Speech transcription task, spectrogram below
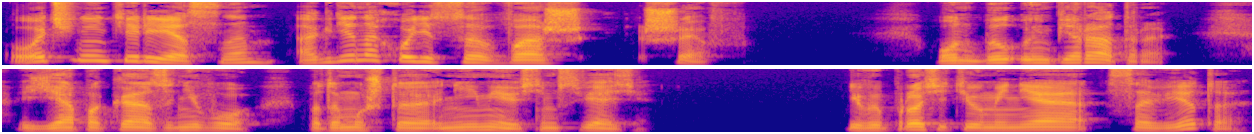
Очень интересно, а где находится ваш шеф? Он был у императора. Я пока за него, потому что не имею с ним связи. И вы просите у меня совета?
